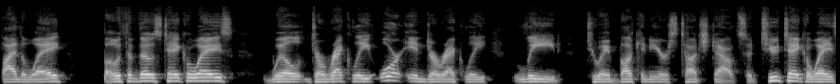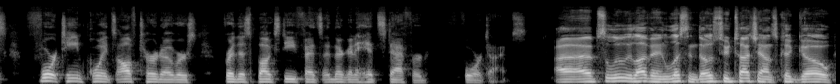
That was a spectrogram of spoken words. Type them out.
By the way, both of those takeaways will directly or indirectly lead to a Buccaneers touchdown. So two takeaways, 14 points off turnovers for this Bucs defense and they're going to hit Stafford four times. I absolutely love it. And listen, those two touchdowns could go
